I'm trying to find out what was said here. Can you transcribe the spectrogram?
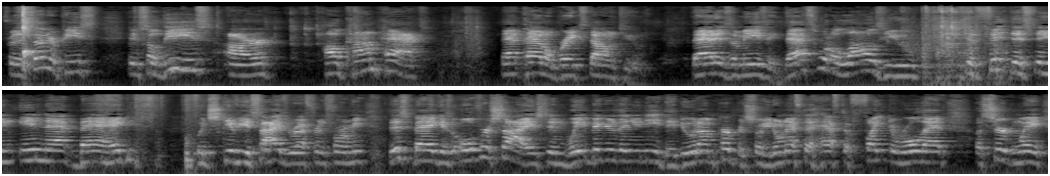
for the centerpiece. And so these are how compact that paddle breaks down to. That is amazing. That's what allows you to fit this thing in that bag, which give you a size reference for me. This bag is oversized and way bigger than you need. They do it on purpose, so you don't have to have to fight to roll that a certain way.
